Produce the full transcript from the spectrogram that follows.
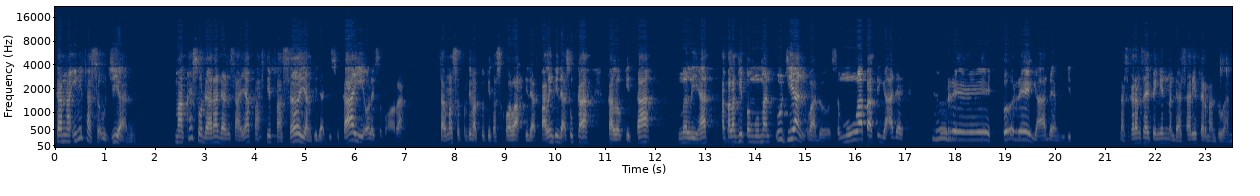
karena ini fase ujian, maka saudara dan saya pasti fase yang tidak disukai oleh semua orang. Sama seperti waktu kita sekolah, tidak paling tidak suka kalau kita melihat apalagi pengumuman ujian. Waduh, semua pasti nggak ada. Hore, hore, nggak ada yang begitu. Nah, sekarang saya ingin mendasari firman Tuhan.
